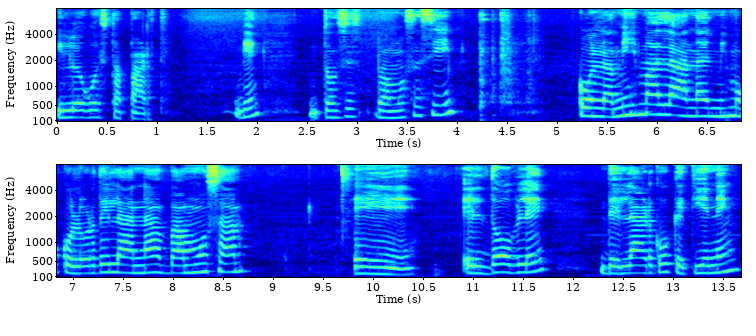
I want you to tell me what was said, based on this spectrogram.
y luego esta parte bien entonces vamos así con la misma lana el mismo color de lana vamos a eh, el doble de largo que tienen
